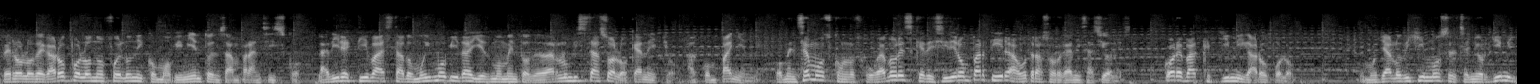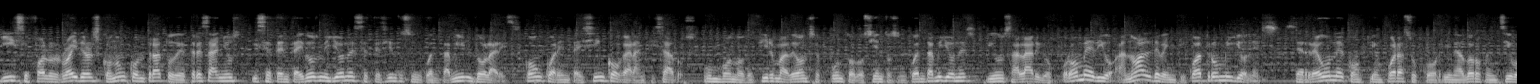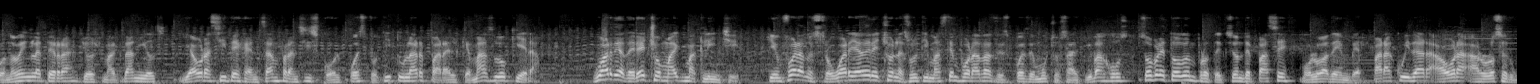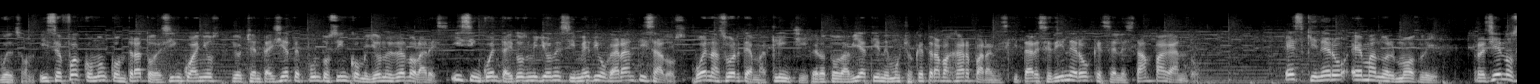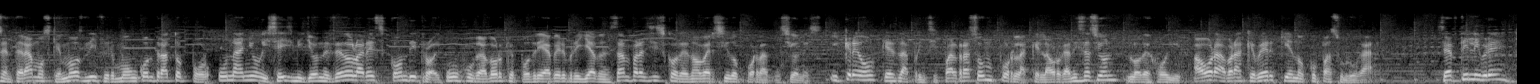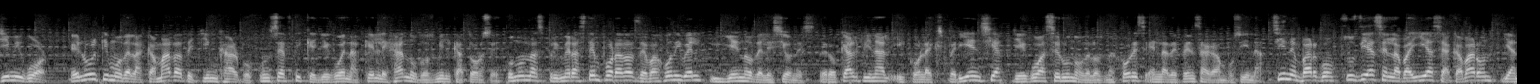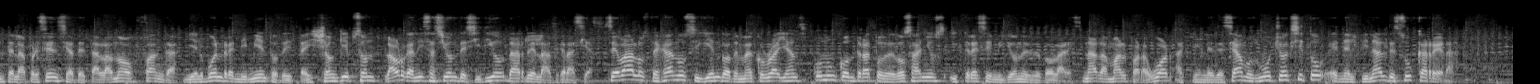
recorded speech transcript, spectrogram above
Pero lo de Garópolo no fue el único movimiento en San Francisco. La directiva ha estado muy movida y es momento de darle un vistazo a lo que han hecho. Acompáñenme. Comencemos con los jugadores que decidieron partir a otras organizaciones. Coreback Jimmy Garoppolo. Como ya lo dijimos, el señor Jimmy G se fue a los Raiders con un contrato de 3 años y 72 millones 750 mil dólares, con 45 garantizados, un bono de firma de 11.250 millones y un salario promedio anual de 24 millones. Se reúne con quien fuera su coordinador ofensivo en Nueva Inglaterra, Josh McDaniels, y ahora sí deja en San Francisco el puesto titular para el que más lo quiera. Guardia derecho Mike McClinchy quien fuera nuestro guardia derecho en las últimas temporadas después de muchos altibajos, sobre todo en protección de pase, voló a Denver para cuidar ahora a Russell Wilson y se fue con un contrato de 5 años y 87.5 millones de dólares y 52 millones y medio garantizados. Buena suerte a McClinchy, pero todavía tiene mucho que trabajar para desquitar ese dinero que se le están pagando. Esquinero Emmanuel Mosley Recién nos enteramos que Mosley firmó un contrato por un año y 6 millones de dólares con Detroit, un jugador que podría haber brillado en San Francisco de no haber sido por las lesiones, y creo que es la principal razón por la que la organización lo dejó ir. Ahora habrá que ver quién ocupa su lugar. Safety libre, Jimmy Ward, el último de la camada de Jim Harbaugh, un safety que llegó en aquel lejano 2014, con unas primeras temporadas de bajo nivel y lleno de lesiones, pero que al final y con la experiencia llegó a ser uno de los mejores en la defensa gambusina. Sin embargo, sus días en la bahía se acabaron y ante la presencia de Talanoa Fanga y el buen rendimiento de Tyshon Gibson, la organización decidió darle las gracias. Se va a los Tejanos siguiendo a DeMarco Ryans con un contrato de 2 años y 13 millones de dólares. Nada mal para Ward, a quien le deseamos mucho éxito en el final de su carrera.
